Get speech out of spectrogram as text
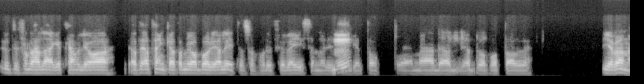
utifrån det här läget kan väl jag, jag, jag tänker att om jag börjar lite så får du fylla i sen med ditt mm. eget och eh, med det du har fått av Even.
